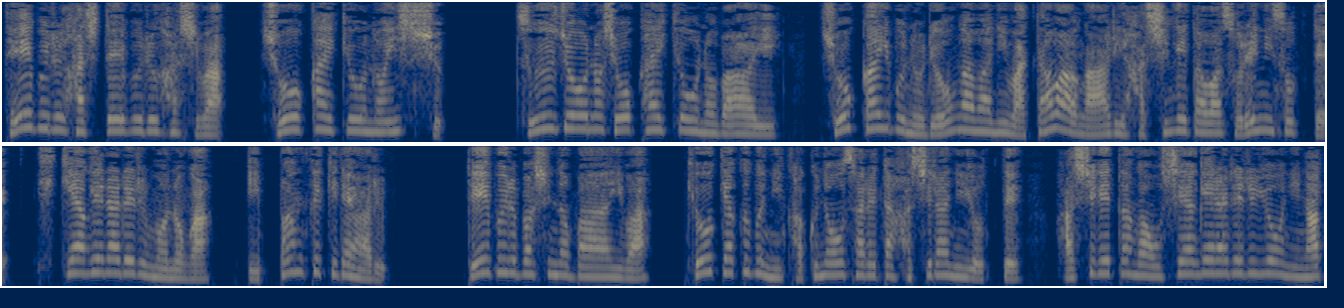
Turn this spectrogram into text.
テーブル橋テーブル橋は、小海橋の一種。通常の小海橋の場合、小海部の両側にはタワーがあり橋桁はそれに沿って引き上げられるものが一般的である。テーブル橋の場合は、橋脚部に格納された柱によって橋桁が押し上げられるようになっ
